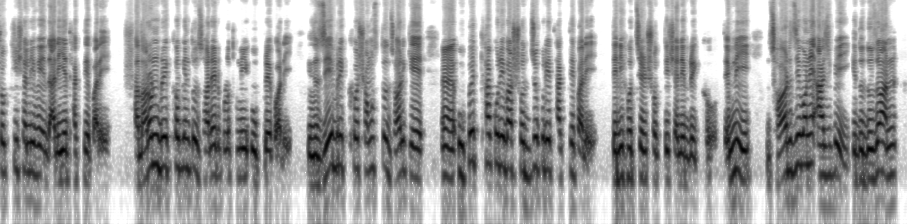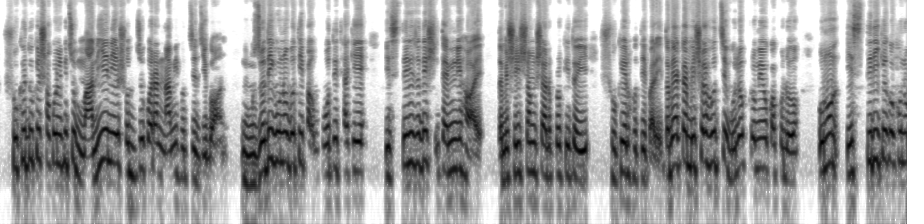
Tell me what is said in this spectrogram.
শক্তিশালী হয়ে দাঁড়িয়ে থাকতে পারে। সাধারণ বৃক্ষ কিন্তু ঝড়ের প্রথমেই উপড়ে পড়ে। কিন্তু যে বৃক্ষ সমস্ত ঝড়কে উপেক্ষা করে বা সহ্য করে থাকতে পারে তিনি হচ্ছেন শক্তিশালী বৃক্ষ। তেমনি ঝড় জীবনে আসবেই, কিন্তু দুজন সুখে দুঃখে সকল কিছু মানিয়ে নিয়ে সহ্য করার নামই হচ্ছে জীবন। যদি গুণবতী পতি থাকে, স্ত্রী যদি তেমনি হয়, তবে সেই সংসার প্রকৃতই সুখের হতে পারে। তবে একটা বিষয় হচ্ছে, ভুলক্রমেও কখনো কোন স্ত্রীকে কখনো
